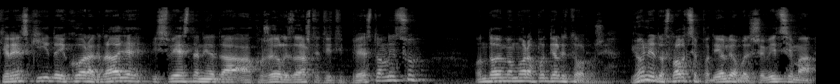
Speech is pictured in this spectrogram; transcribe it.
Kerenski ide i korak dalje i svjestan je da ako želi zaštititi prijestolnicu, onda ovima mora podijeliti oružje. I on je doslovce podijelio bolševicima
